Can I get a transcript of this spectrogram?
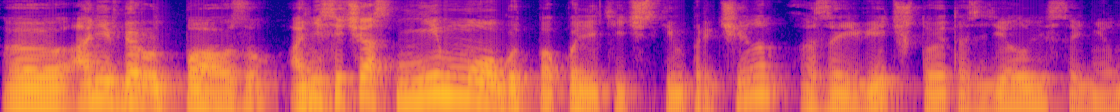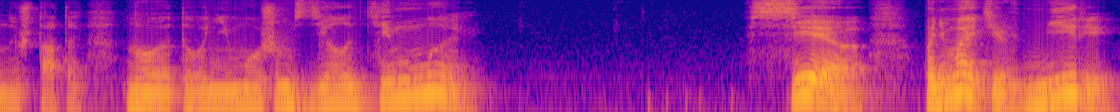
э, они берут паузу. Они сейчас не могут по политическим причинам заявить, что это сделали Соединенные Штаты. Но этого не можем сделать и мы. Все, понимаете, в мире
